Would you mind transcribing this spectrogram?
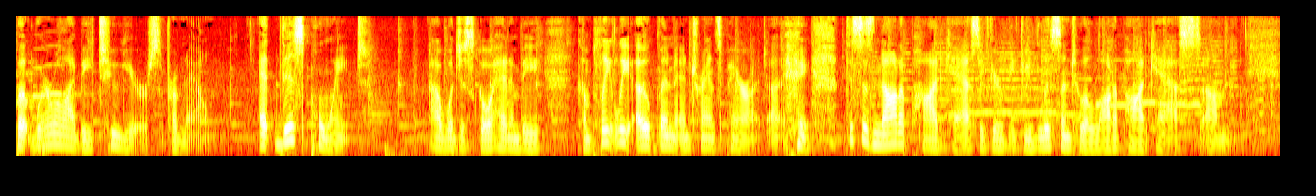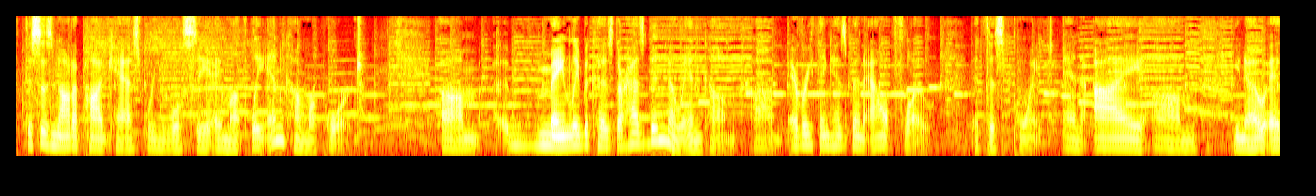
But where will I be two years from now? At this point, I will just go ahead and be completely open and transparent. this is not a podcast. If you're if you've listened to a lot of podcasts, um, this is not a podcast where you will see a monthly income report. Um, mainly because there has been no income. Um, everything has been outflow at this point, and I, um, you know,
